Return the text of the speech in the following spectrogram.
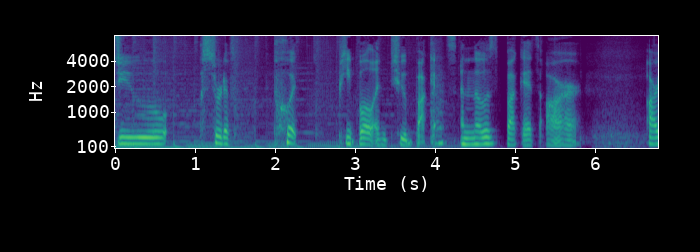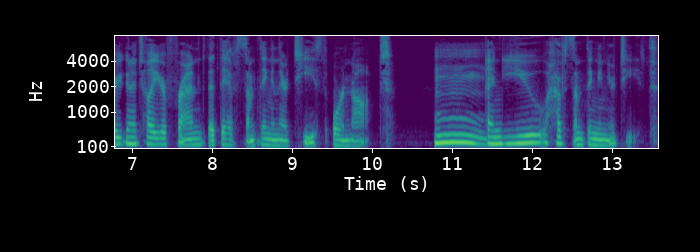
do sort of put people in two buckets, and those buckets are are you going to tell your friend that they have something in their teeth or not? Mm. And you have something in your teeth.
